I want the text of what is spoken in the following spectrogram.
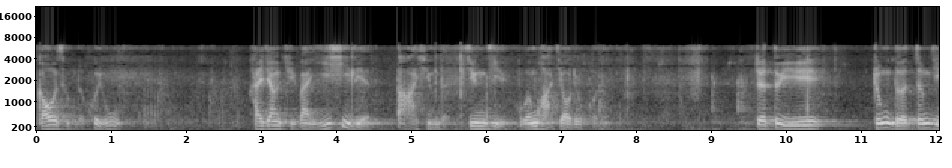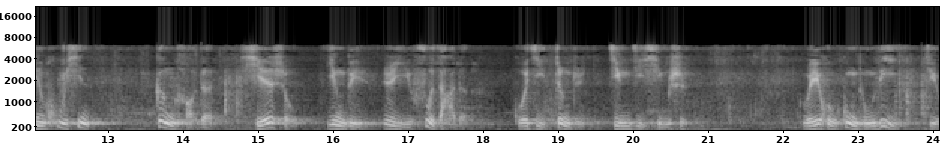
高层的会晤，还将举办一系列大型的经济文化交流活动。这对于中德增进互信，更好的携手应对日益复杂的国际政治经济形势，维护共同利益具有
